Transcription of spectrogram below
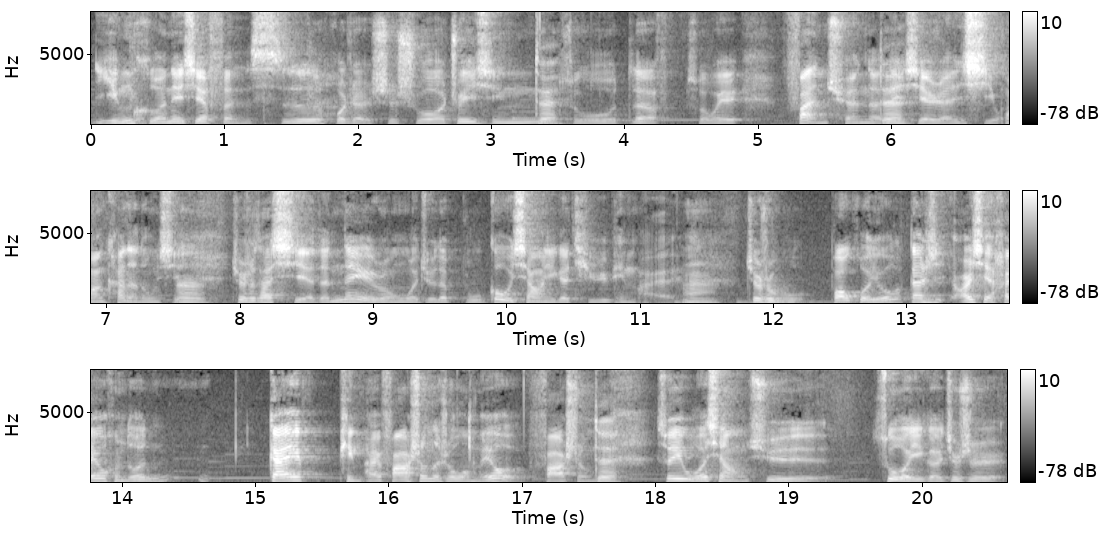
迎合那些粉丝或者是说追星族的所谓。饭圈的那些人喜欢看的东西，就是他写的内容，我觉得不够像一个体育品牌。嗯，就是我包括有，但是而且还有很多该品牌发声的时候我没有发声。对，所以我想去做一个，就是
